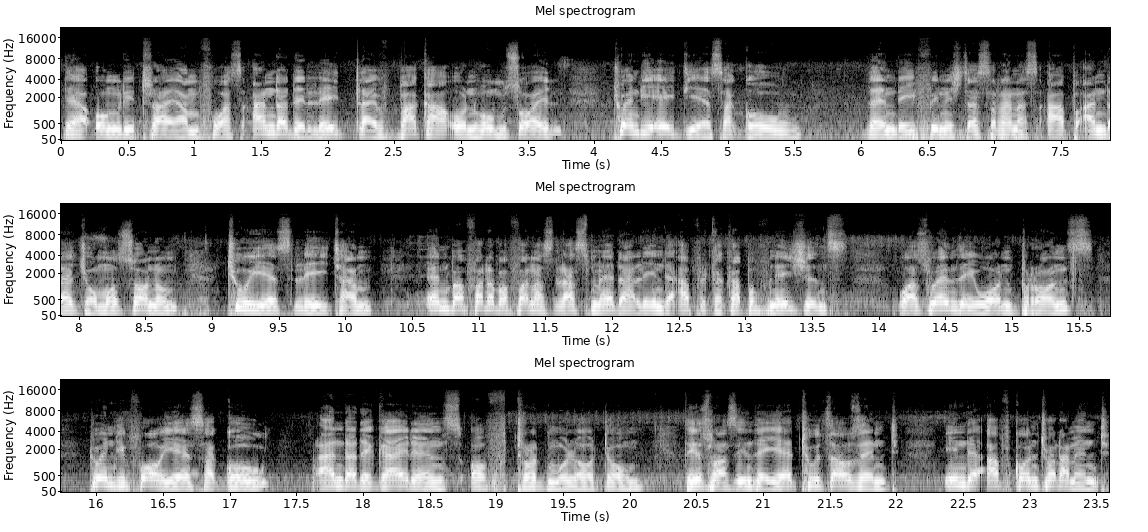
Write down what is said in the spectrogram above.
Their only triumph was under the late Clive Barker on home soil 28 years ago. Then they finished as runners-up under Jomo Sono two years later. And Bafana Bafana's last medal in the Africa Cup of Nations was when they won bronze 24 years ago under the guidance of Trott This was in the year 2000 in the AFCON tournament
